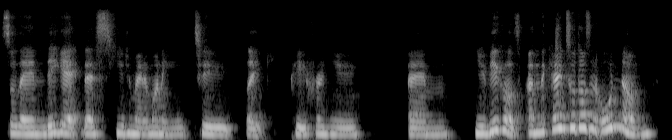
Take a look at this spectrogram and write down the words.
So then they get this huge amount of money to like pay for new um, new vehicles, and the council doesn't own them.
